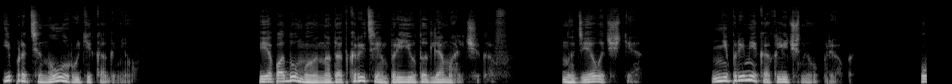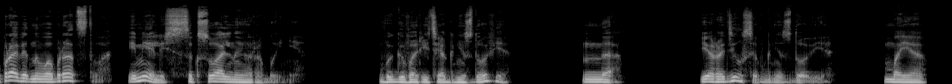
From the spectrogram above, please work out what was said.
и протянул руки к огню. «Я подумаю над открытием приюта для мальчиков. Но девочки... Не прими как личный упрек. У праведного братства имелись сексуальные рабыни. Вы говорите о гнездовье? Да. Я родился в гнездовье. Моя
